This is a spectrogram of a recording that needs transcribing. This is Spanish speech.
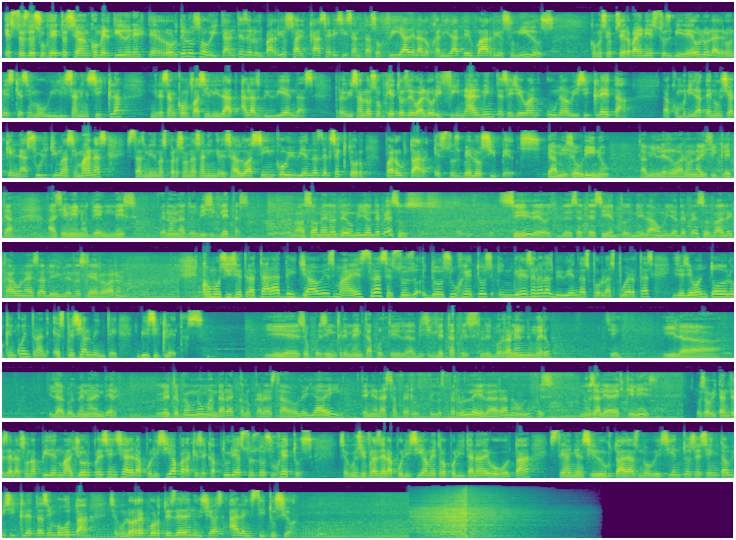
Estos dos sujetos se han convertido en el terror de los habitantes de los barrios Alcáceres y Santa Sofía de la localidad de Barrios Unidos. Como se observa en estos videos, los ladrones que se movilizan en cicla ingresan con facilidad a las viviendas, revisan los objetos de valor y finalmente se llevan una bicicleta. La comunidad denuncia que en las últimas semanas estas mismas personas han ingresado a cinco viviendas del sector para hurtar estos velocípedos. A mi sobrino también le robaron la bicicleta hace menos de un mes. Fueron las dos bicicletas. Más o menos de un millón de pesos. Sí, de, de 700 mil a un millón de pesos vale cada una de esas bicicletas que robaron. Como si se tratara de llaves maestras, estos dos sujetos ingresan a las viviendas por las puertas y se llevan todo lo que encuentran, especialmente bicicletas. Y eso pues se incrementa porque las bicicletas pues les borran el número, ¿sí? Y la, y las vuelven a vender. Le toca a uno mandar a colocar hasta doble llave y tener hasta perros. Que los perros le ladran a uno, pues no sale a ver quién es. Los habitantes de la zona piden mayor presencia de la policía para que se capture a estos dos sujetos. Según cifras de la Policía Metropolitana de Bogotá, este año han sido hurtadas 960 bicicletas en Bogotá, según los reportes de denuncias a la institución.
